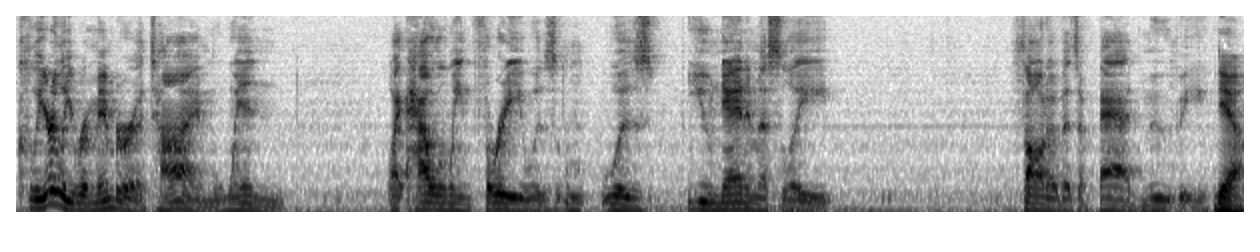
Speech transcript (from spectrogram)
clearly remember a time when, like Halloween three was was unanimously thought of as a bad movie. Yeah.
